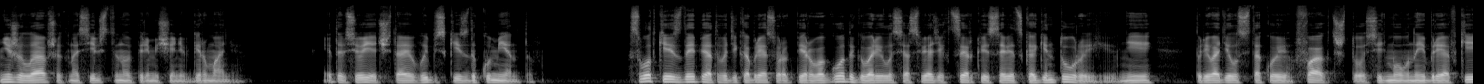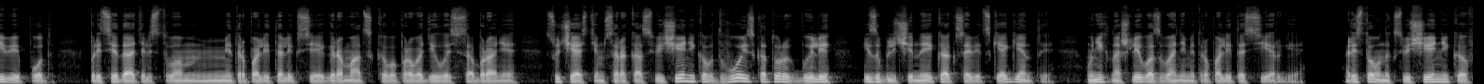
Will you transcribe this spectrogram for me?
не желавших насильственного перемещения в Германию. Это все я читаю выписки из документов. В сводке СД 5 декабря 1941 года говорилось о связях церкви с советской агентурой. И в ней приводился такой факт, что 7 ноября в Киеве под председательством митрополита Алексея Громадского проводилось собрание с участием 40 священников, двое из которых были изобличены как советские агенты. У них нашли воззвание митрополита Сергия. Арестованных священников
